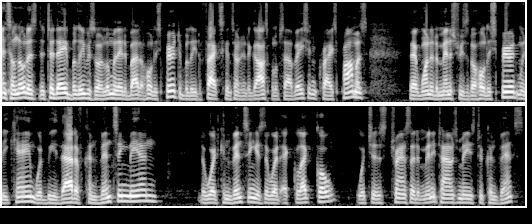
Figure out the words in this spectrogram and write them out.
And so notice that today believers are illuminated by the Holy Spirit to believe the facts concerning the gospel of salvation. Christ promised that one of the ministries of the Holy Spirit when he came would be that of convincing men. The word convincing is the word ekleko, which is translated many times means to convince.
